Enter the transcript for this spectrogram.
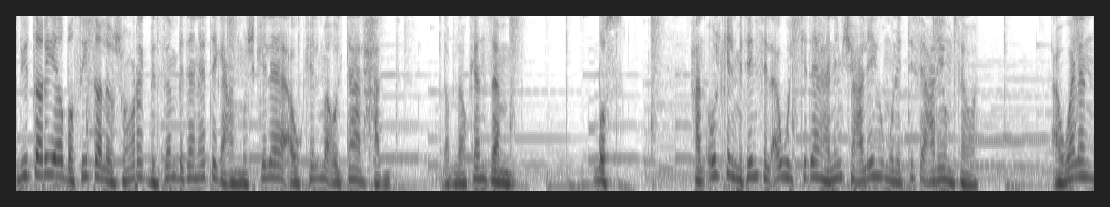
دي طريقة بسيطة لو شعورك بالذنب ده ناتج عن مشكلة أو كلمة قلتها لحد. طب لو كان ذنب؟ بص هنقول كلمتين في الأول كده هنمشي عليهم ونتفق عليهم سوا. أولا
